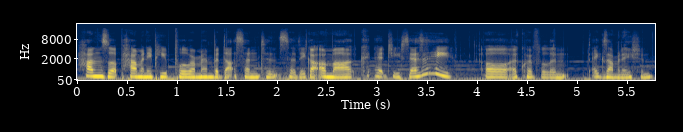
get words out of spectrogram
Hands up, how many people remembered that sentence? So, they got a mark at GCSE or equivalent examinations.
